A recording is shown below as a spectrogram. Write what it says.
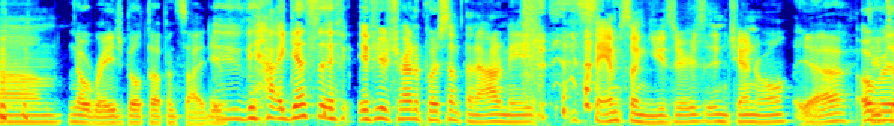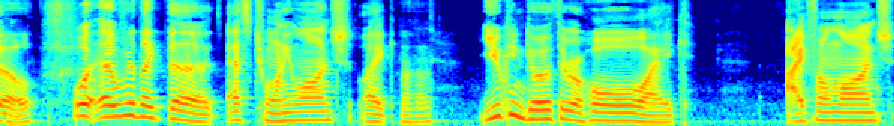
Um, no rage built up inside you. yeah, I guess if if you're trying to push something out of me, Samsung users in general. Yeah, Over- tell. Well, over like the S20 launch, like Uh-huh. you can go through a whole like iPhone launch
